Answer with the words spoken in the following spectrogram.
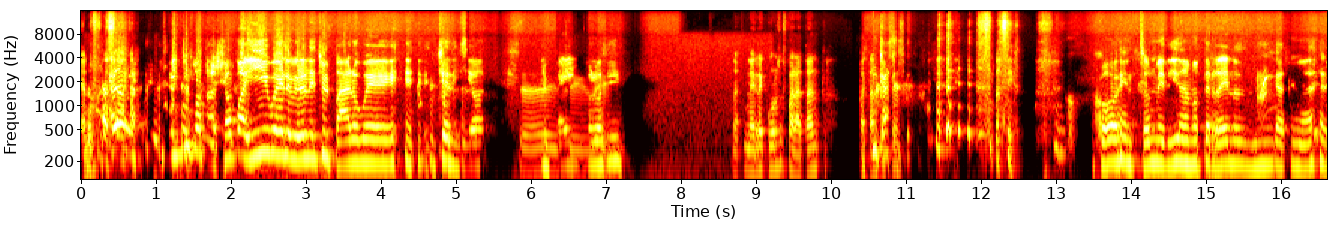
Ya no pasa. Pinche Photoshop ahí, güey. Le hubieran hecho el paro, güey. Mucha edición. en Facebook, algo así. No, hay recursos para tanto. Para tanto. Joven, son medidas, no terrenos. Venga, madre.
